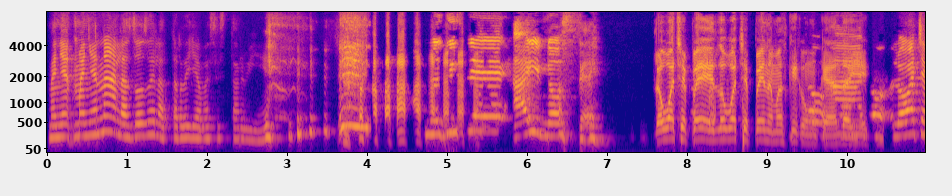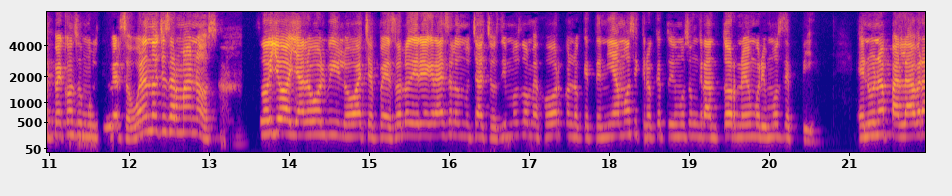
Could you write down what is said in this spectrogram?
Mañana, mañana a las 2 de la tarde ya vas a estar bien. Nos dice, ay, no sé. Lobo HP, es Lobo HP, nada más que como que anda ahí. Lobo HP con su multiverso. Buenas noches, hermanos. Soy yo, ya lo volví, Lobo HP. Solo diré gracias a los muchachos. Dimos lo mejor con lo que teníamos y creo que tuvimos un gran torneo y morimos de pi. En una palabra,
